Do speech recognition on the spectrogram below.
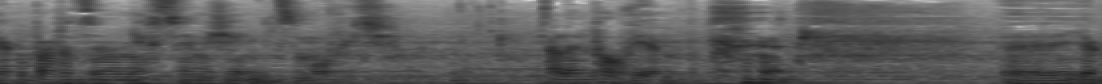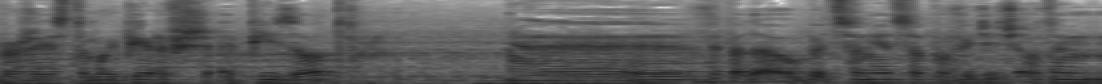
jak bardzo nie chce mi się nic mówić. Ale powiem, jako że jest to mój pierwszy epizod, wypadałoby co nieco powiedzieć o tym,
